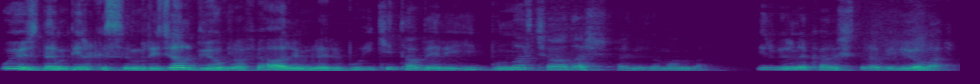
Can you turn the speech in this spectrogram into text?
Bu yüzden bir kısım rical biyografi alimleri bu iki taberiyi bunlar çağdaş aynı zamanda birbirine karıştırabiliyorlar.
